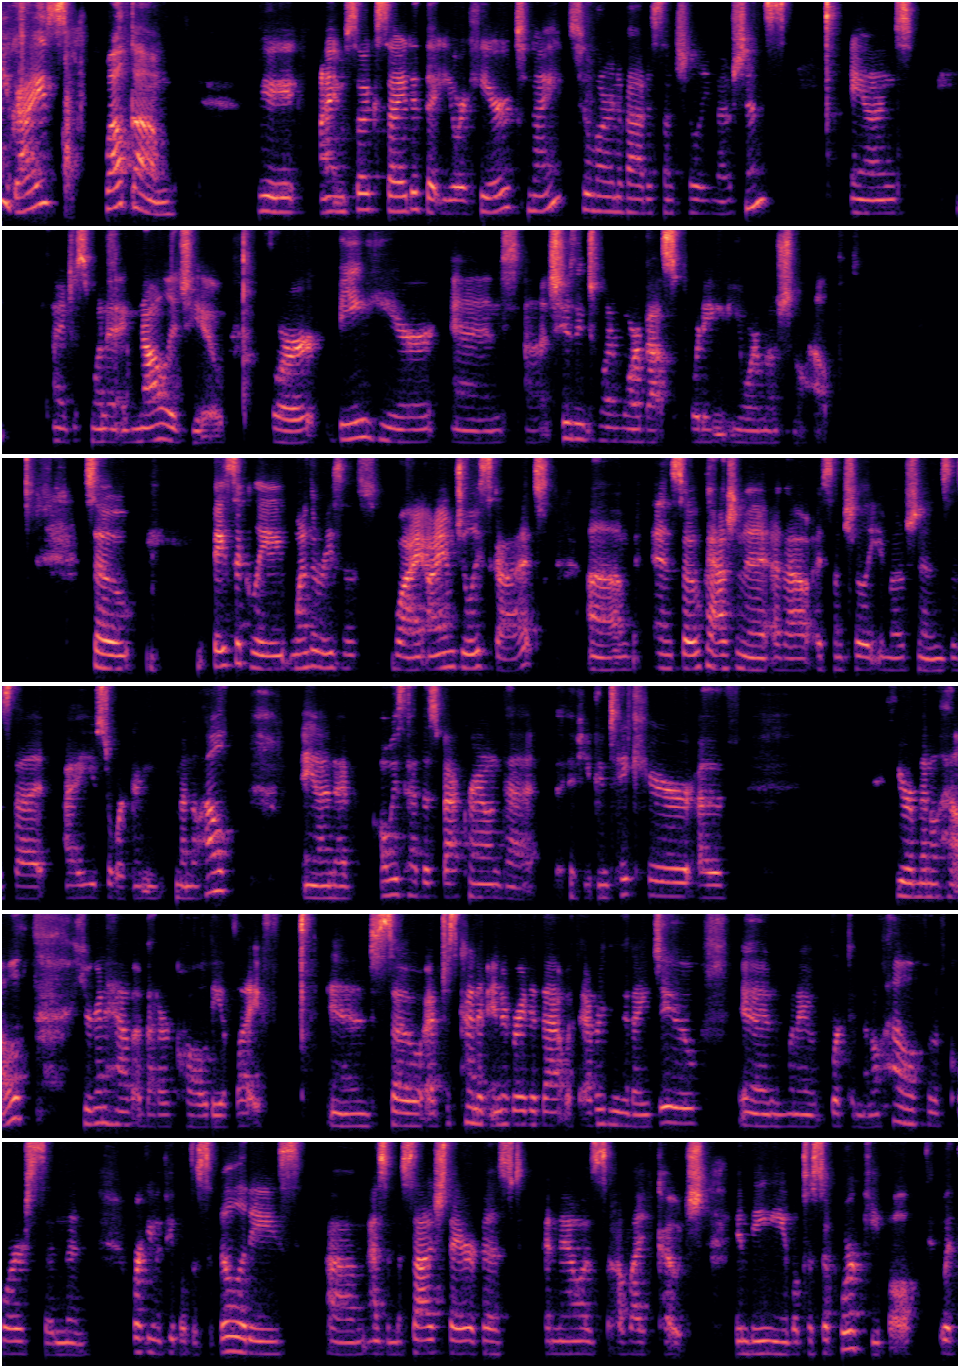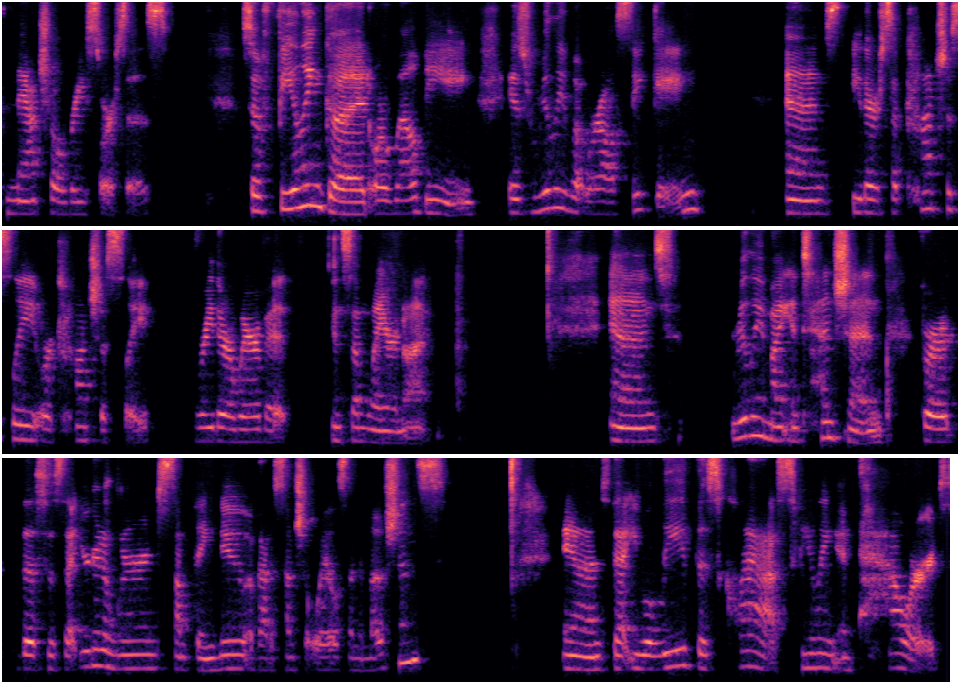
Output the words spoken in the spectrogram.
you guys. Welcome. We, I'm so excited that you are here tonight to learn about essential emotions. And I just want to acknowledge you for being here and uh, choosing to learn more about supporting your emotional health. So, basically, one of the reasons why I am Julie Scott um, and so passionate about essentially emotions is that I used to work in mental health and I've always had this background that if you can take care of your mental health, you're going to have a better quality of life. And so I've just kind of integrated that with everything that I do. And when I worked in mental health, of course, and then working with people with disabilities um, as a massage therapist, and now as a life coach in being able to support people with natural resources. So, feeling good or well being is really what we're all seeking. And either subconsciously or consciously, we're either aware of it in some way or not. And really, my intention for this is that you're going to learn something new about essential oils and emotions and that you will leave this class feeling empowered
